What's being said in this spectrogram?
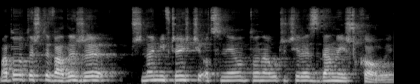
Ma to też tę wadę, że przynajmniej w części oceniają to nauczyciele z danej szkoły,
